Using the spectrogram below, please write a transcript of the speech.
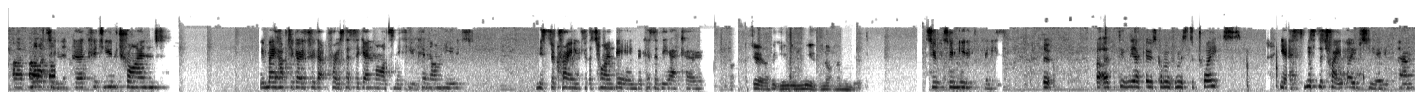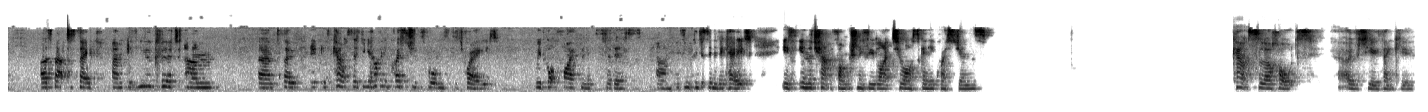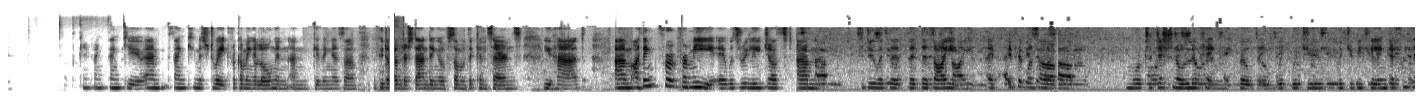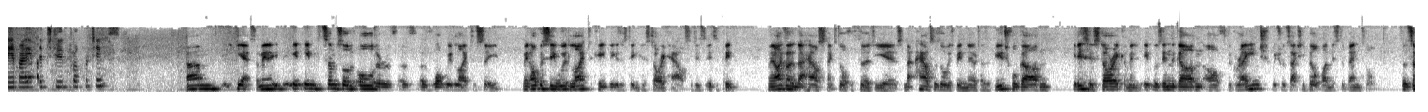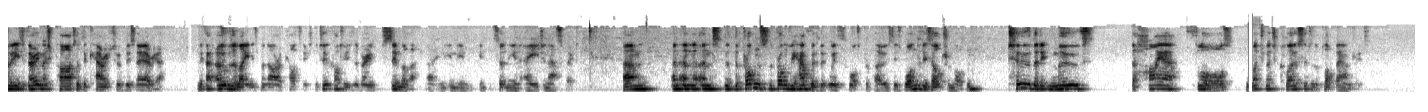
Uh, Martin, uh, could you try and we may have to go through that process again, Martin, if you can unmute Mr. Crane for the time being because of the echo. Chair, I think you mean mute, not unmute. To, to mute, please. but I think the echo is coming from Mr. Twaits. Yes, Mr. Twait, over to you. Um, I was about to say, um, if you could, um, um so if, if councillors, do you have any questions for Mr. Twait? We've got five minutes for this. Um, if you can just indicate in the chat function if you'd like to ask any questions. Councillor Holt, over to you. Thank you. Okay, thank, thank you. Um, thank you, Mr. Twait, for coming along and, and giving us a, a good understanding of some of the concerns you had. Um, I think for, for me, it was really just um, to do with the, the design. If, if it was a more traditional looking building, would, would you would you be feeling differently about the two properties? Um, yes, I mean, in, in some sort of order of, of, of what we'd like to see. I mean, obviously, we'd like to keep the existing historic house. It is, it's been, I mean, I've owned that house next door for 30 years, and that house has always been there. It has a beautiful garden. It is historic. I mean, it was in the garden of the Grange, which was actually built by Mr. Bentle. So, so it is very much part of the character of this area. And in fact, over the lane is Manara Cottage. The two cottages are very similar, uh, in, in, in, certainly in age and aspect. Um, and and, and the, the, problems the problems we have with it with what's proposed is one that is ultra modern, two that it moves the higher floors much, much closer to the plot boundaries.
